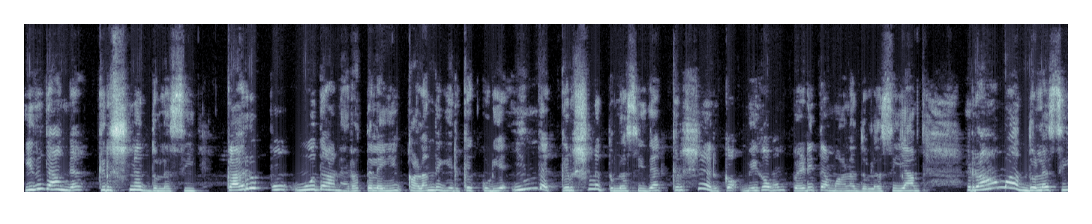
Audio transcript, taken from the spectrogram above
இதுதாங்க கிருஷ்ண துளசி. கருப்பும் ஊதா நிறத்துலையும் கலந்து இருக்கக்கூடிய இந்த கிருஷ்ண துளசி தான். கிருஷ்ணருக்கு மிகவும் பிடித்தமான துளசியா? ராம துளசி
